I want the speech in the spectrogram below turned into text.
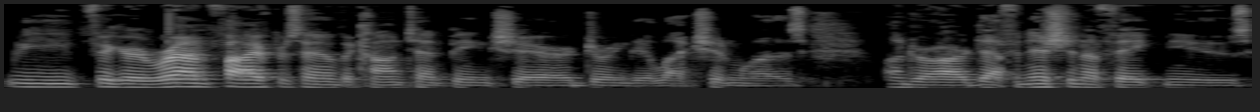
we figured around 5% of the content being shared during the election was under our definition of fake news.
